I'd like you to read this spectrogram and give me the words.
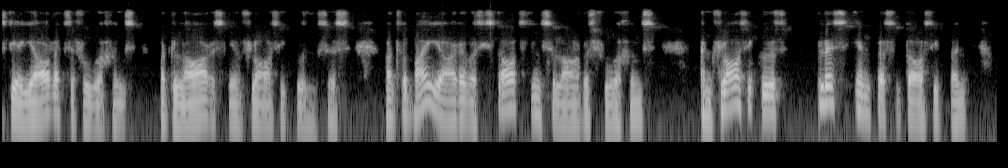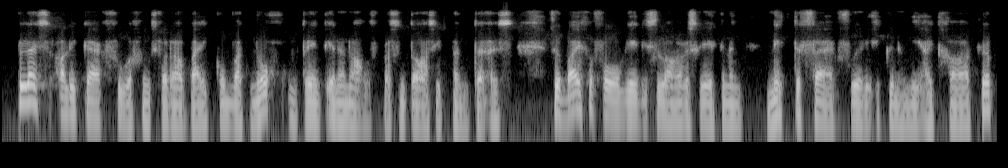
is die jaarlikse verhogings wat laer as die inflasiekoers is. Want vir baie jare was die staatsdiens salarisverhogings inflasiekoers plus 1 persentasiepunt plus al die kerkverhogings wat daarbey kom wat nog omtrent 1.5 persentasiepunte is. So bygevolg het die salarisrekening net te ver voor die ekonomie uitgehardloop,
